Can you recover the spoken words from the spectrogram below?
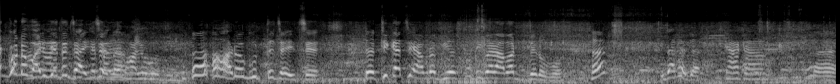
এখনও বাড়ি যেতে চাইছে না। ভালো আরও ঘুরতে চাইছে। তো ঠিক আছে আমরা বৃহস্পতিবার আবার বেরোবো। হ্যাঁ? দেখা যাক। টাটা। হ্যাঁ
